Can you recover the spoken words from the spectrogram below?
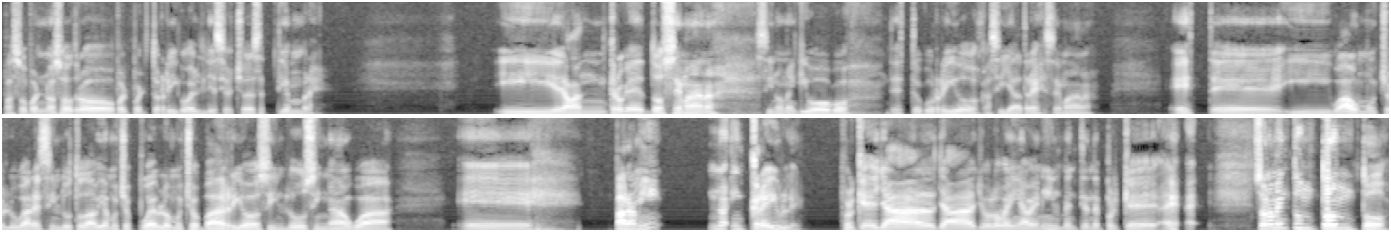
pasó por nosotros, por Puerto Rico, el 18 de septiembre. Y llevan creo que dos semanas, si no me equivoco, de este ocurrido, casi ya tres semanas. Este, y wow, muchos lugares sin luz todavía, muchos pueblos, muchos barrios sin luz, sin agua. Eh, para mí, no es increíble, porque ya, ya yo lo venía a venir, ¿me entiendes? Porque solamente un tonto,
